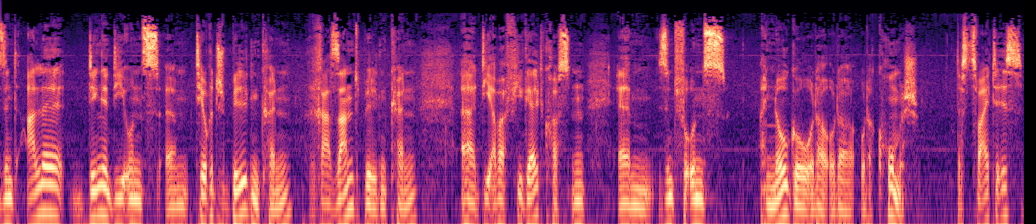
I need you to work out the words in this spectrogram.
sind alle Dinge, die uns ähm, theoretisch bilden können, rasant bilden können, äh, die aber viel Geld kosten, ähm, sind für uns ein No-Go oder, oder, oder komisch. Das zweite ist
